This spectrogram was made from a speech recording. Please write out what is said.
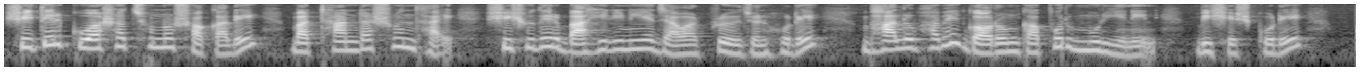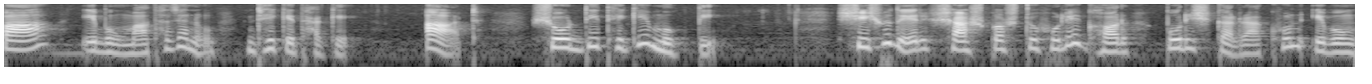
শীতের কুয়াশাচ্ছন্ন সকালে বা ঠান্ডা সন্ধ্যায় শিশুদের বাহিরে নিয়ে যাওয়ার প্রয়োজন হলে ভালোভাবে গরম কাপড় মুড়িয়ে নিন। বিশেষ করে পা এবং মাথা যেন ঢেকে থাকে। আট, সর্দি থেকে মুক্তি। শিশুদের শ্বাসকষ্ট হলে ঘর পরিষ্কার রাখুন এবং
